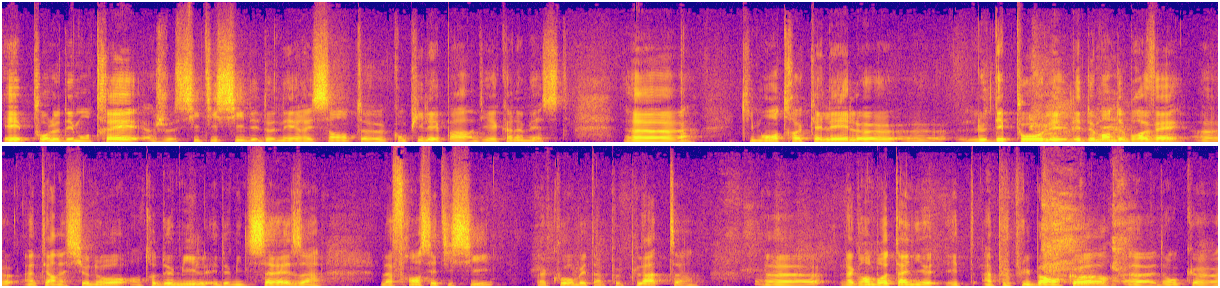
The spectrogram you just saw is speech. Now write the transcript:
Et pour le démontrer, je cite ici des données récentes euh, compilées par The Economist euh, qui montrent quel est le, dépôt, les, les, demandes de brevets internationaux entre 2000 et 2016. La France est ici, la courbe est un peu plate. Euh, la Grande-Bretagne est un peu plus bas encore, euh, donc euh,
